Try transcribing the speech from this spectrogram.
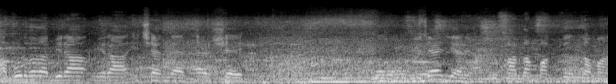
Ha, burada da bira mira içenler her şey güzel yer yani yukarıdan baktığın zaman.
